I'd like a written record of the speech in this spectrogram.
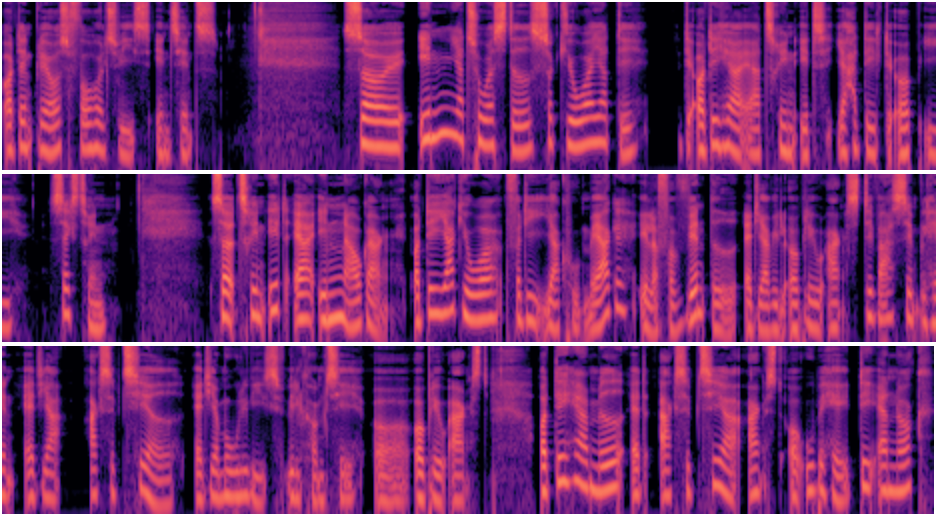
og den blev også forholdsvis intens. Så øh, inden jeg tog afsted, så gjorde jeg det, det, og det her er trin 1. Jeg har delt det op i seks trin. Så trin 1 er inden afgang, og det jeg gjorde, fordi jeg kunne mærke eller forventede, at jeg ville opleve angst, det var simpelthen, at jeg accepterede, at jeg muligvis ville komme til at opleve angst. Og det her med at acceptere angst og ubehag, det er nok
